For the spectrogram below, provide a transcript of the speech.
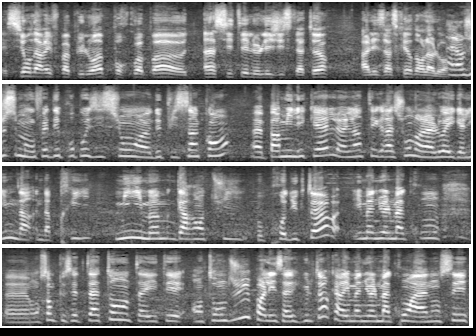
Et si on n'arrive pas plus loin, pourquoi pas euh, inciter le législateur à les inscrire dans la loi. Alors justement, vous faites des propositions euh, depuis 5 ans, euh, parmi lesquelles l'intégration dans la loi Egalim d'un prix minimum garanti aux producteurs. Emmanuel Macron, on sent que cette attente a été entendue par les agriculteurs, car Emmanuel Macron a annoncé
